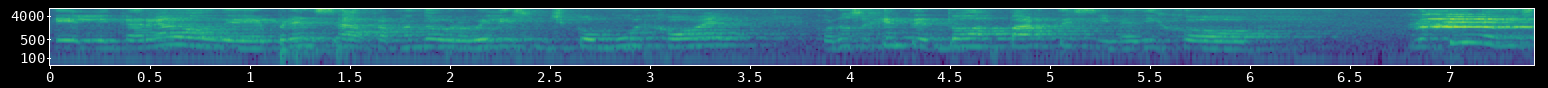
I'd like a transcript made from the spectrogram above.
El encargado de prensa, Fernando Brovelli, es un chico muy joven, conoce gente en todas partes y me dijo, los pibes,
